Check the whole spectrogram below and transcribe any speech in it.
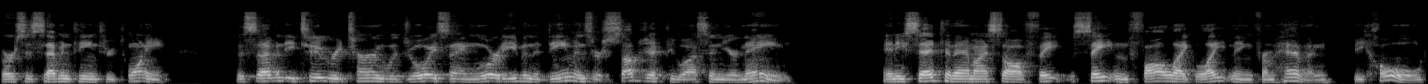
verses 17 through 20. The 72 returned with joy, saying, Lord, even the demons are subject to us in your name. And he said to them, I saw Satan fall like lightning from heaven. Behold,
